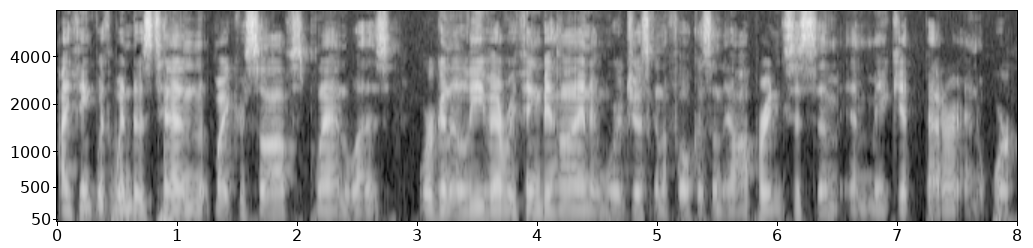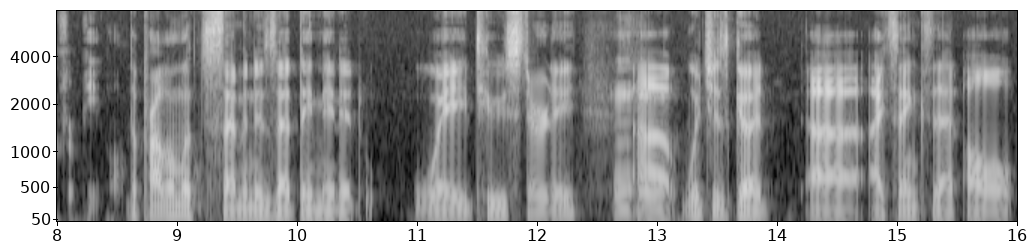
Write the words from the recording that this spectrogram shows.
I think with Windows 10, Microsoft's plan was we're going to leave everything behind and we're just going to focus on the operating system and make it better and work for people. The problem with 7 is that they made it way too sturdy, Mhm. uh, which is good. Uh, I think that all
